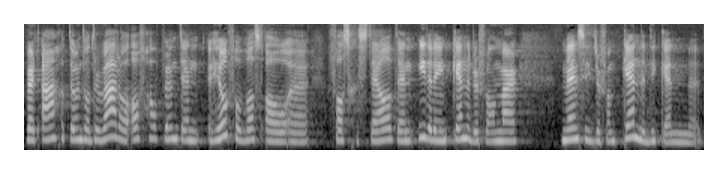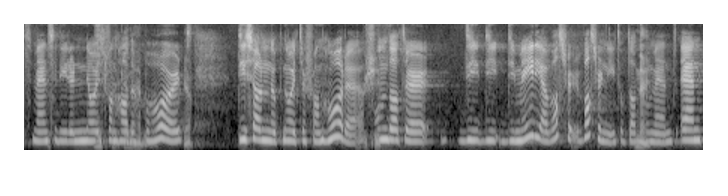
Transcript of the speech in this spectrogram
werd aangetoond, want er waren al afhaalpunten en heel veel was al eh, vastgesteld en iedereen kende ervan, maar mensen die ervan kenden, die kenden het. Mensen die er nooit van hadden gehoord, die zouden ook nooit ervan horen. Precies. Omdat er die, die, die media was er, was er niet op dat Nee. moment. En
